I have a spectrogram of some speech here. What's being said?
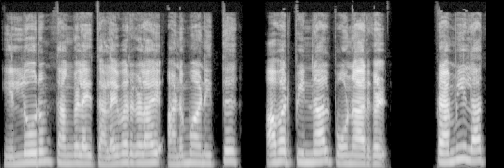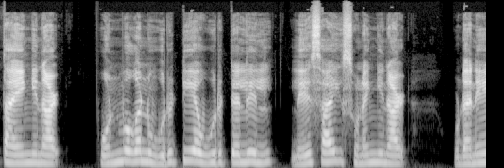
எல்லோரும் தங்களை தலைவர்களாய் அனுமானித்து அவர் பின்னால் போனார்கள். பிரமீளா தயங்கினாள். பொன்முகன் உருட்டிய உருட்டலில் லேசாய் சுணங்கினாள். உடனே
